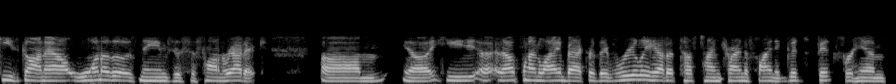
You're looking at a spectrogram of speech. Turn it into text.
he's gone out. One of those names is Haason Reddick. Um, you know, he uh, an outside linebacker. They've really had a tough time trying to find a good fit for him.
